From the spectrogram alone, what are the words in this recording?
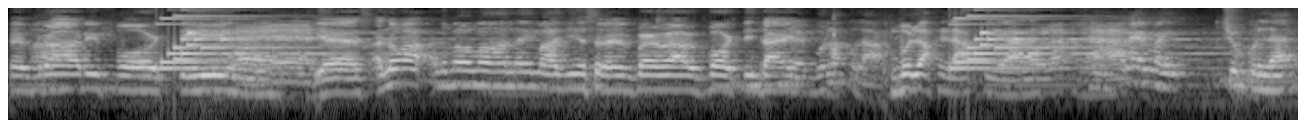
February 14. Yes. Ano nga, ano ba mga na-imagine nyo sa February 14 dahil Bulaklak. bulaklak yan. Siyempre may chocolate.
